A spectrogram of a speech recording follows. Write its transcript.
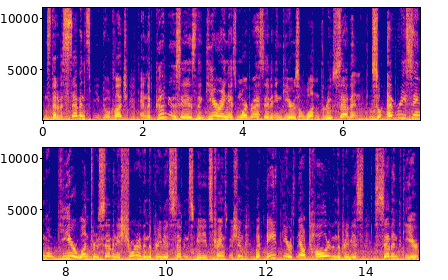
instead of a 7 speed dual clutch. And the good news is the gearing is more aggressive in gears 1 through 7. So every single gear 1 through 7 is shorter than the previous 7 speeds transmission, but 8th gear is now taller than the previous 7th gear.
